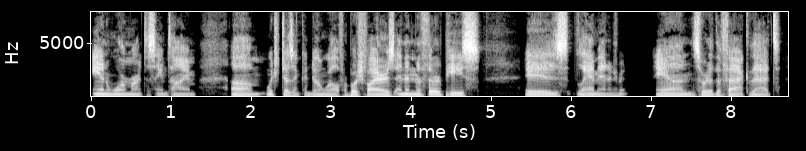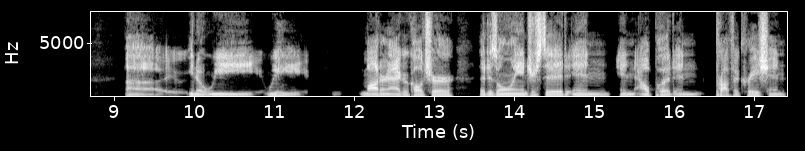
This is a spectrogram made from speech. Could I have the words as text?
and warmer at the same time um, which doesn't condone well for bushfires and then the third piece is land management and sort of the fact that uh, you know we we modern agriculture that is only interested in in output and profit creation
